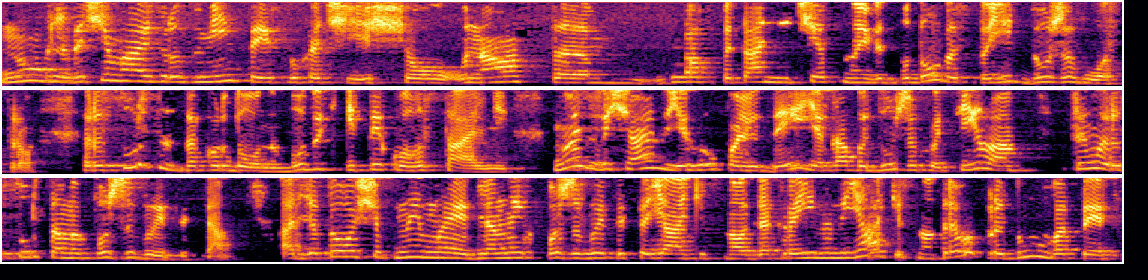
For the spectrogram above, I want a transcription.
Ну, глядачі мають розуміти і слухачі, що у нас ем, зараз питання чесної відбудови стоїть дуже гостро. Ресурси з-за кордону будуть іти колосальні. Ну і звичайно, є група людей, яка би дуже хотіла цими ресурсами поживитися. А для того, щоб ними для них поживитися якісно, а для країни неякісно, треба придумувати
